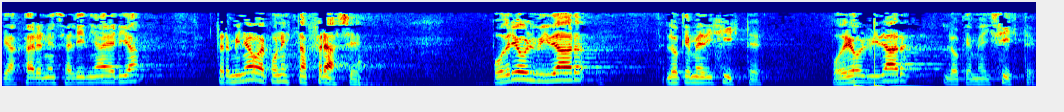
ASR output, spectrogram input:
viajar en esa línea aérea, terminaba con esta frase, podré olvidar lo que me dijiste, podré olvidar lo que me hiciste,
